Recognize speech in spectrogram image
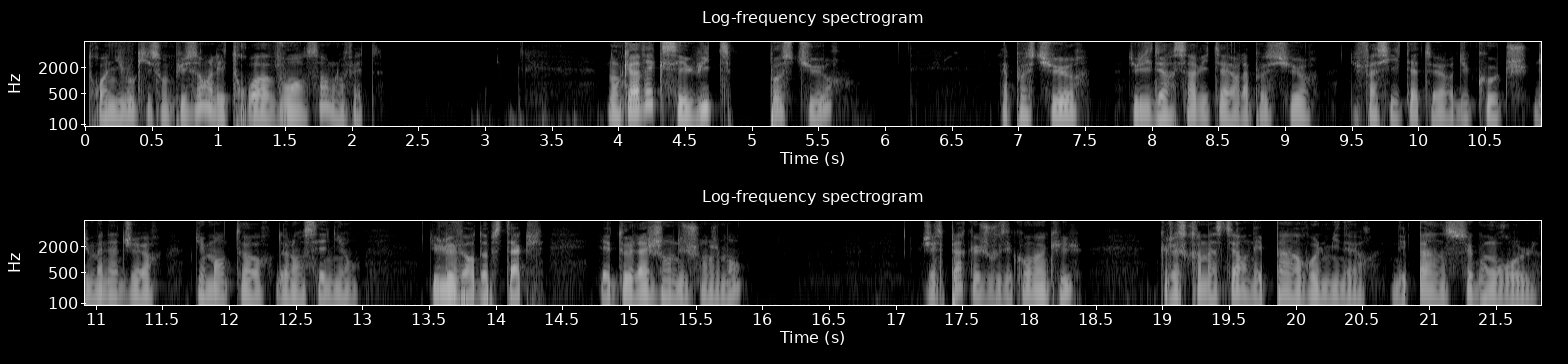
trois niveaux qui sont puissants, les trois vont ensemble en fait. Donc avec ces huit postures, la posture du leader serviteur, la posture du facilitateur, du coach, du manager, du mentor, de l'enseignant, du leveur d'obstacles et de l'agent du changement, j'espère que je vous ai convaincu que le Scrum Master n'est pas un rôle mineur, n'est pas un second rôle.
